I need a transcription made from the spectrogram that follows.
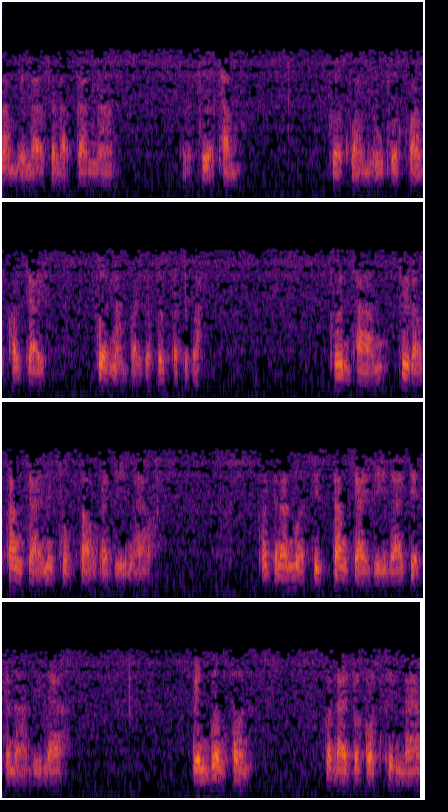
ลาเวลาสละการงาน เพื่อทำเพื่อความรู้เพื่อความเข้าใจ เพื่อนำไปประพฤติปฏิบัติพื้นฐานที่เราตั้งใจนี่ถูกต้องแต่ดีแล้ว ราะฉะนั้นเมื่อจิตตั้งใจดีแล้วเจตนาดีแล้ว เป็นเบื้องต้น ก็ได้ปรากฏขึ้นแล้ว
